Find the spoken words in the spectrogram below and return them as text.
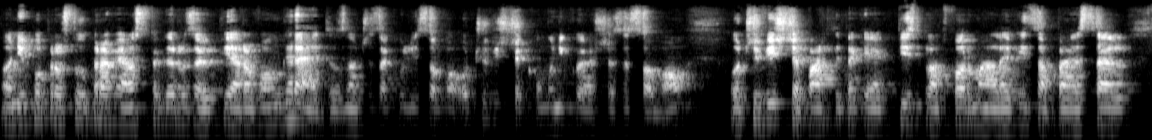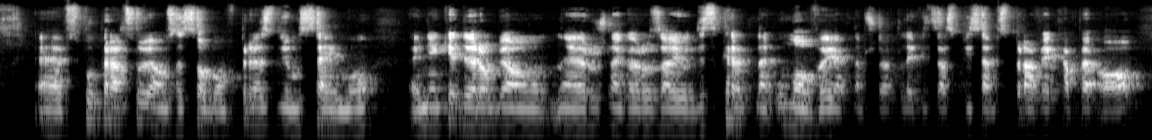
Oni po prostu uprawiają swego rodzaju PR-ową grę, to znaczy zakulisowo oczywiście komunikują się ze sobą. Oczywiście partie takie jak PiS, Platforma, Lewica, PSL e, współpracują ze sobą w prezydium Sejmu, Niekiedy robią e, różnego rodzaju dyskretne umowy, jak na przykład Lewica z PiSem w sprawie KPO.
